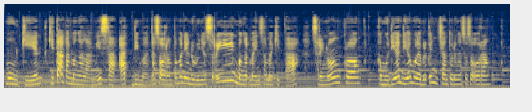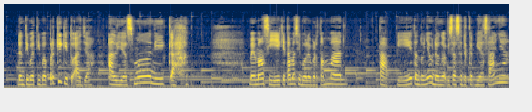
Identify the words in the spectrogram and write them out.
Mungkin kita akan mengalami saat di mana seorang teman yang dulunya sering banget main sama kita, sering nongkrong, Kemudian dia mulai berkencan dengan seseorang dan tiba-tiba pergi gitu aja, alias menikah. Memang sih kita masih boleh berteman, tapi tentunya udah nggak bisa sedekat biasanya.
